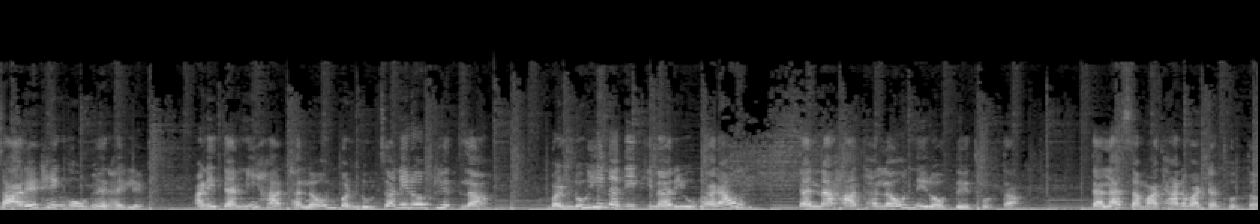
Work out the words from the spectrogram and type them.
सारे ठेंगू उभे राहिले आणि त्यांनी हात हलवून बंडूचा निरोप घेतला. बंडू ही नदी किनारी उभा राहून त्यांना हात हलवून निरोप देत होता. त्याला समाधान वाटत होतं.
